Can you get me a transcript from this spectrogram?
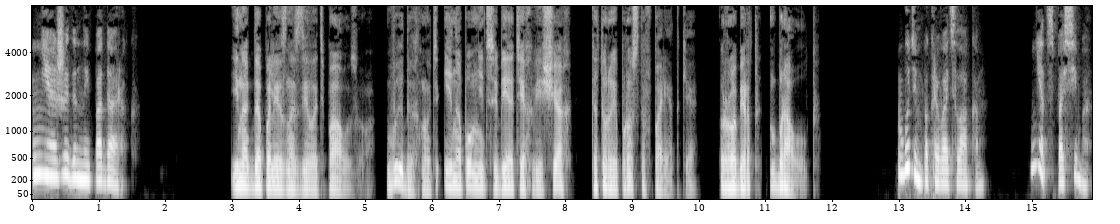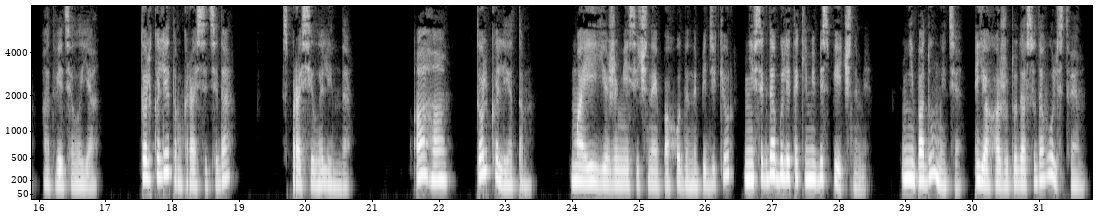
Неожиданный подарок. Иногда полезно сделать паузу, выдохнуть и напомнить себе о тех вещах, которые просто в порядке. Роберт Браулт. «Будем покрывать лаком?» «Нет, спасибо», — ответила я. «Только летом красите, да?» — спросила Линда. «Ага, только летом. Мои ежемесячные походы на педикюр не всегда были такими беспечными. Не подумайте, я хожу туда с удовольствием.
